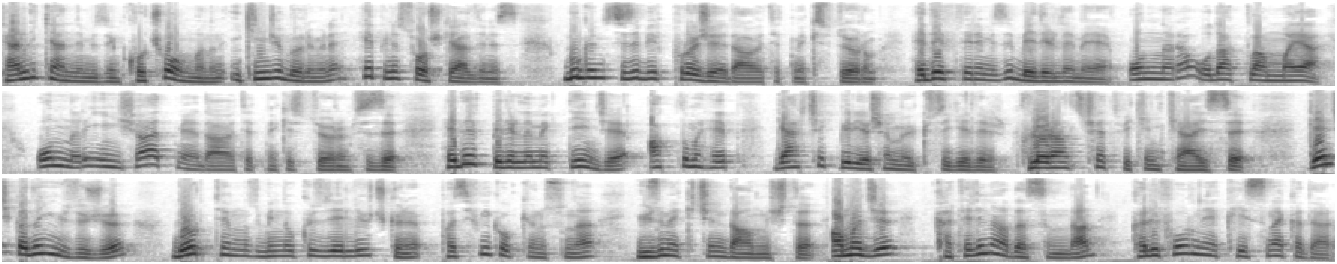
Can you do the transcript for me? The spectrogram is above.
Kendi kendimizin koçu olmanın ikinci bölümüne hepiniz hoş geldiniz. Bugün sizi bir projeye davet etmek istiyorum. Hedeflerimizi belirlemeye, onlara odaklanmaya, onları inşa etmeye davet etmek istiyorum sizi. Hedef belirlemek deyince aklıma hep gerçek bir yaşam öyküsü gelir. Florence Chadwick'in hikayesi. Genç kadın yüzücü 4 Temmuz 1953 günü Pasifik Okyanusu'na yüzmek için dalmıştı. Amacı Catalina adasından Kaliforniya kıyısına kadar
